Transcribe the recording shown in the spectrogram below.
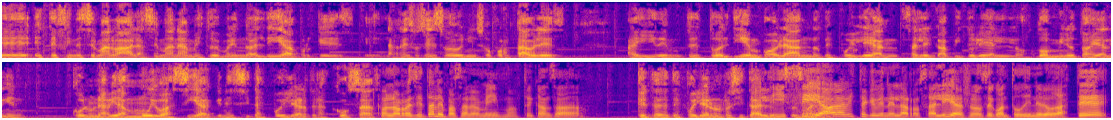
eh, este fin de semana. Va, la semana me estuve poniendo al día porque eh, las redes sociales se vuelven insoportables. Ahí de todo el tiempo hablando, te spoilean. Sale el capítulo y a los dos minutos hay alguien con una vida muy vacía que necesita spoilearte las cosas. Con los recitales pasa lo mismo, estoy cansada. Que te, te spoilean un recital. Y sí, bueno. ahora viste que viene la Rosalía, yo no sé cuánto dinero gasté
